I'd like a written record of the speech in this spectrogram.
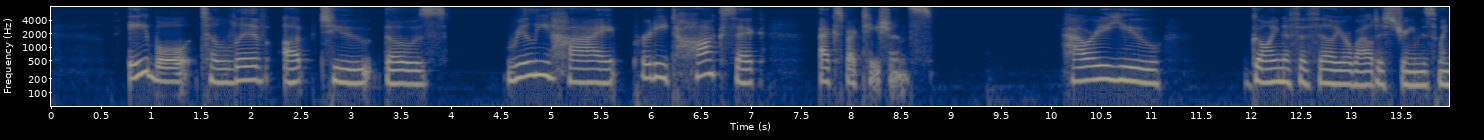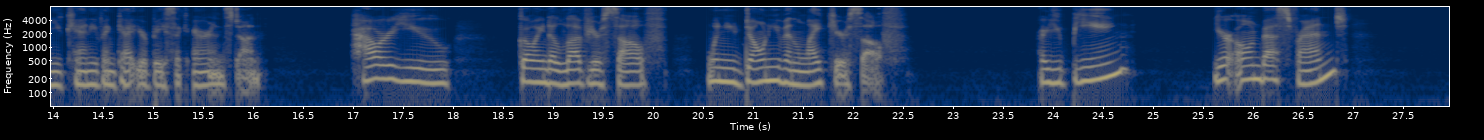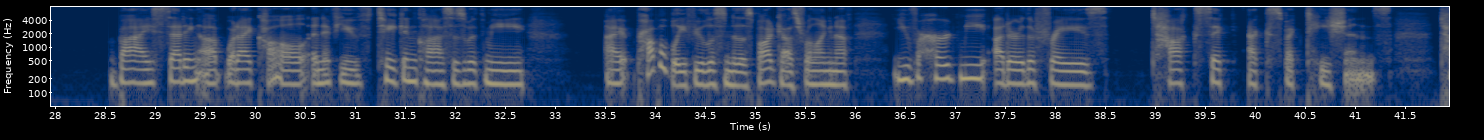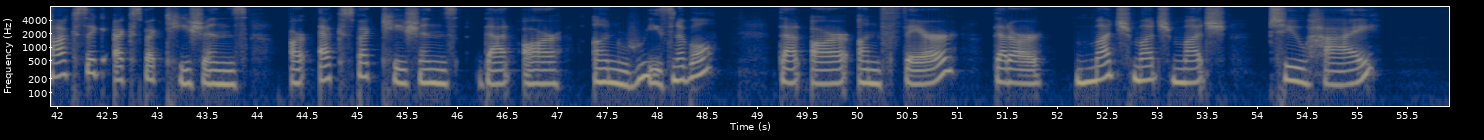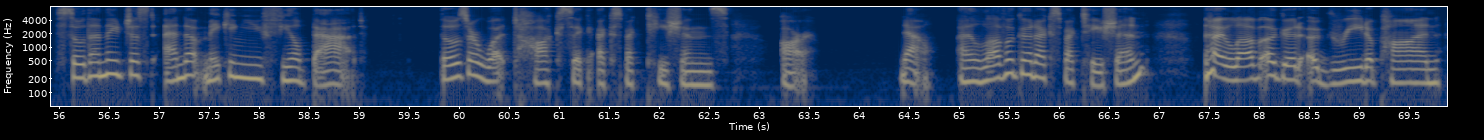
able to live up to those really high, pretty toxic expectations. How are you going to fulfill your wildest dreams when you can't even get your basic errands done? How are you going to love yourself when you don't even like yourself? Are you being your own best friend by setting up what I call, and if you've taken classes with me, I probably, if you listen to this podcast for long enough, you've heard me utter the phrase toxic expectations. Toxic expectations are expectations that are unreasonable, that are unfair, that are much, much, much too high. So then they just end up making you feel bad. Those are what toxic expectations are. Now, I love a good expectation. I love a good agreed upon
